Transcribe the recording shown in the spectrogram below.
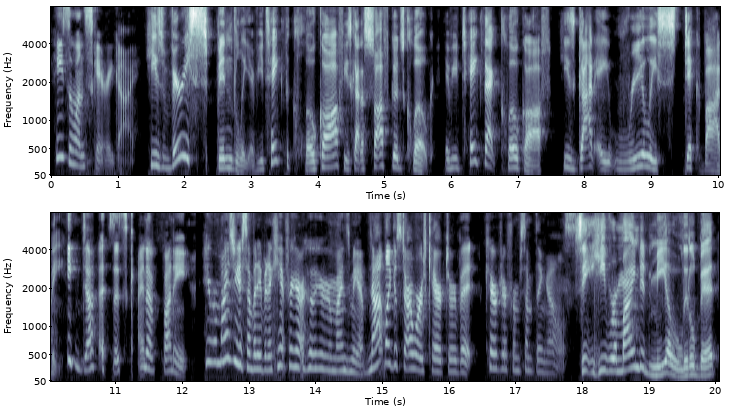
He's the one scary guy. He's very spindly. If you take the cloak off, he's got a soft goods cloak. If you take that cloak off, he's got a really stick body. He does. It's kind of funny. He reminds me of somebody, but I can't figure out who he reminds me of. Not like a Star Wars character, but character from something else. See, he reminded me a little bit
